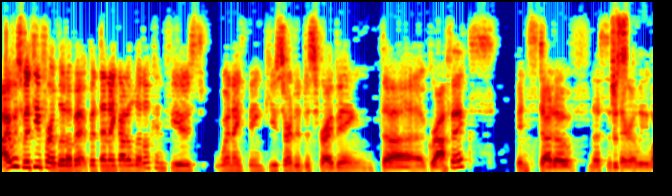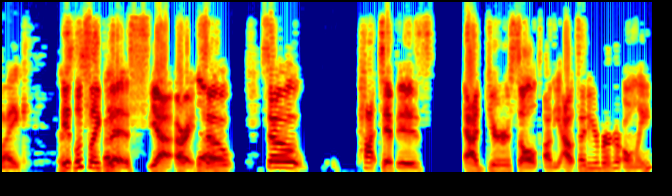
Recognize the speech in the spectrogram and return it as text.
I was with you for a little bit, but then I got a little confused when I think you started describing the graphics instead of necessarily like. It looks like this. Yeah. All right. Yeah. So, so hot tip is add your salt on the outside of your burger only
